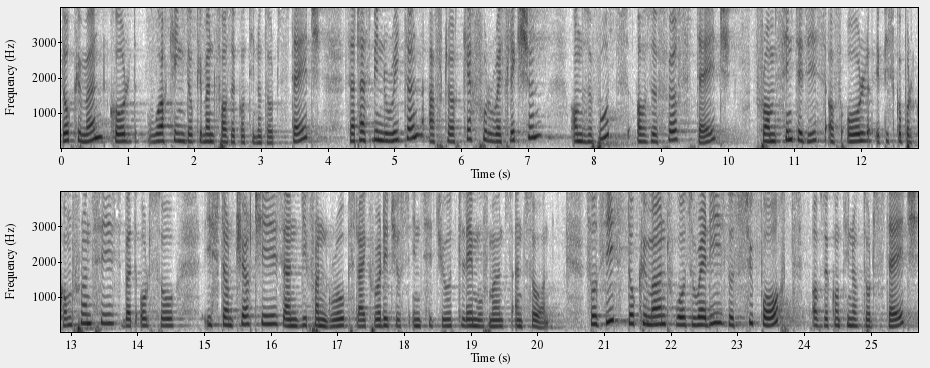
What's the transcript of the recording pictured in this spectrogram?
document called Working Document for the Continental Stage that has been written after careful reflection on the roots of the first stage from synthesis of all episcopal conferences, but also Eastern churches and different groups like Religious Institute, lay movements, and so on. So this document was really the support of the continental stage,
